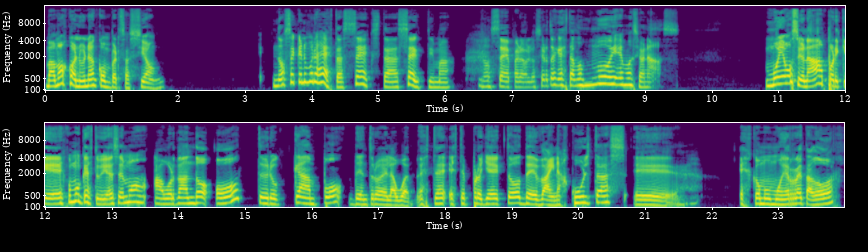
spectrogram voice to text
Vamos con una conversación. No sé qué número es esta, sexta, séptima. No sé, pero lo cierto es que estamos muy emocionadas. Muy emocionadas porque es como que estuviésemos abordando otro campo dentro de la web. Este, este proyecto de vainas cultas eh, es como muy retador.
